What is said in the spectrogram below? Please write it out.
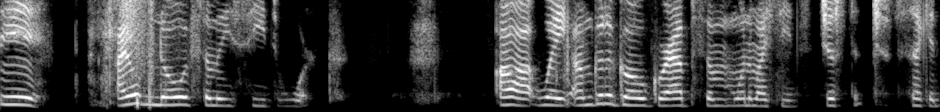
Eh, I don't know if some of these seeds work. Ah, uh, wait, I'm gonna go grab some one of my seeds. Just, just a second.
